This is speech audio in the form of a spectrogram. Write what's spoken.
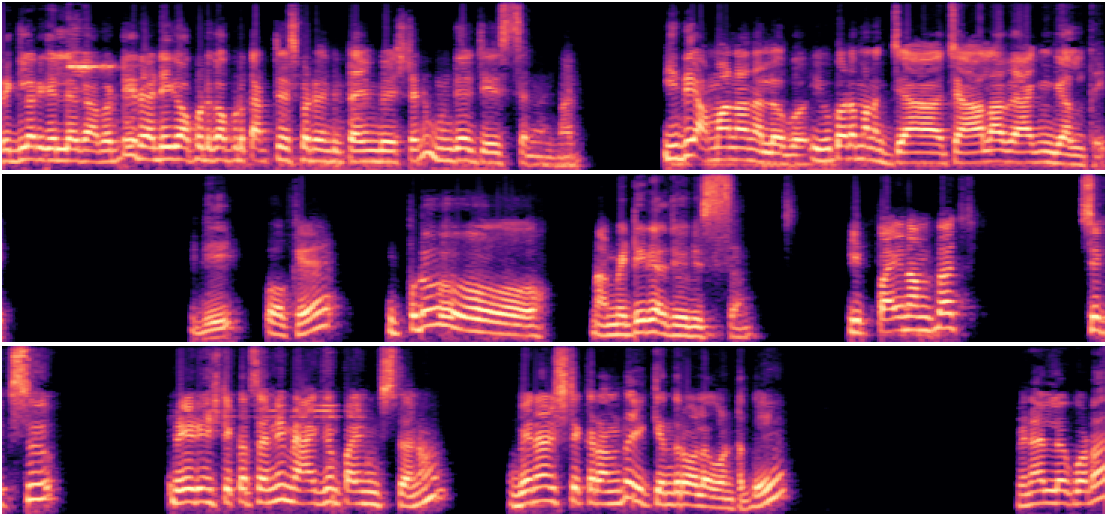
రెగ్యులర్గా వెళ్ళే కాబట్టి రెడీగా అప్పటికప్పుడు కట్ చేసుకోవడానికి టైం వేస్ట్ అని ముందే చేస్తాను అనమాట ఇది అమ్మా లోగో ఇవి కూడా మనకు చాలా వేగంగా వెళ్తాయి. ఇది ఓకే. ఇప్పుడు నా మెటీరియల్ చూపిస్తాను. ఈ పైన అంతా సిక్స్ రేడియం స్టిక్కర్స్ అన్ని మ్యాక్సిమం పైన ఉంచుతాను. వినైల్ స్టిక్కర్ అంతా ఈ కింద రోలో ఉంటుంది. వినైల్ కూడా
